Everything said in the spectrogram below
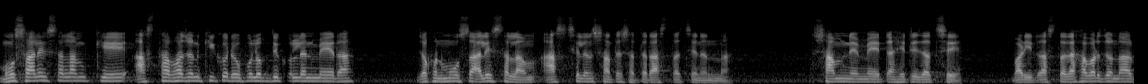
মুসা আলি সাল্লামকে আস্থাভাজন কি করে উপলব্ধি করলেন মেয়েরা? যখন মুসা আলি সাল্লাম আসছিলেন, সাথে সাথে রাস্তা চেনেন না। সামনে মেয়েটা হেঁটে যাচ্ছে, বাড়ির রাস্তা দেখাবার জন্য আর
